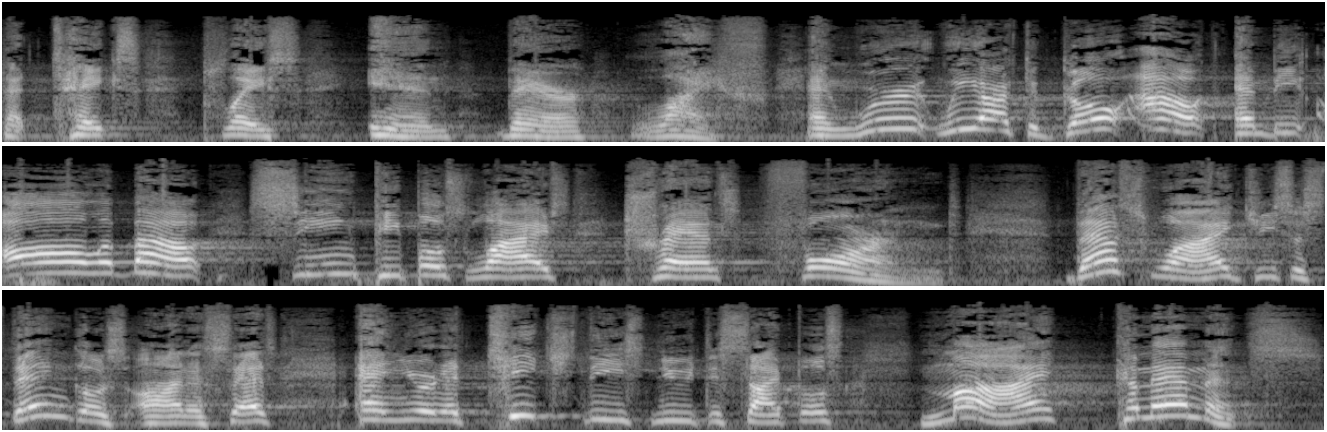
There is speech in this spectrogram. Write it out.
that takes place in their life. And we're, we are to go out and be all about seeing people's lives transformed. That's why Jesus then goes on and says, and you're to teach these new disciples my commandments.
